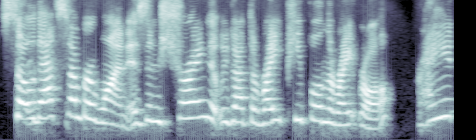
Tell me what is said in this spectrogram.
So that's number one is ensuring that we've got the right people in the right role. Right.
